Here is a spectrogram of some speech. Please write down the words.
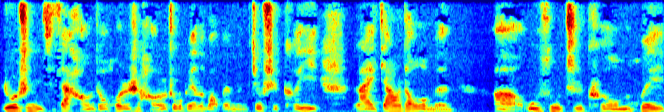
如果是你是在杭州或者是杭州周边的宝贝们，就是可以来加入到我们啊、无素之客，我们会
